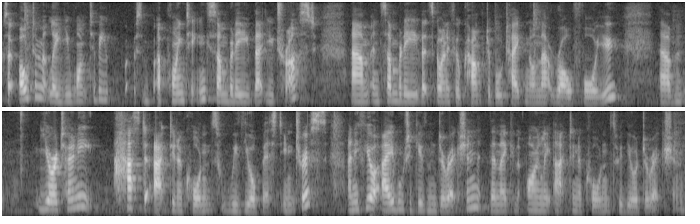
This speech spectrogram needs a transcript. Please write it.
So ultimately, you want to be appointing somebody that you trust um, and somebody that's going to feel comfortable taking on that role for you. Um, your attorney has to act in accordance with your best interests, and if you're able to give them direction, then they can only act in accordance with your direction.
